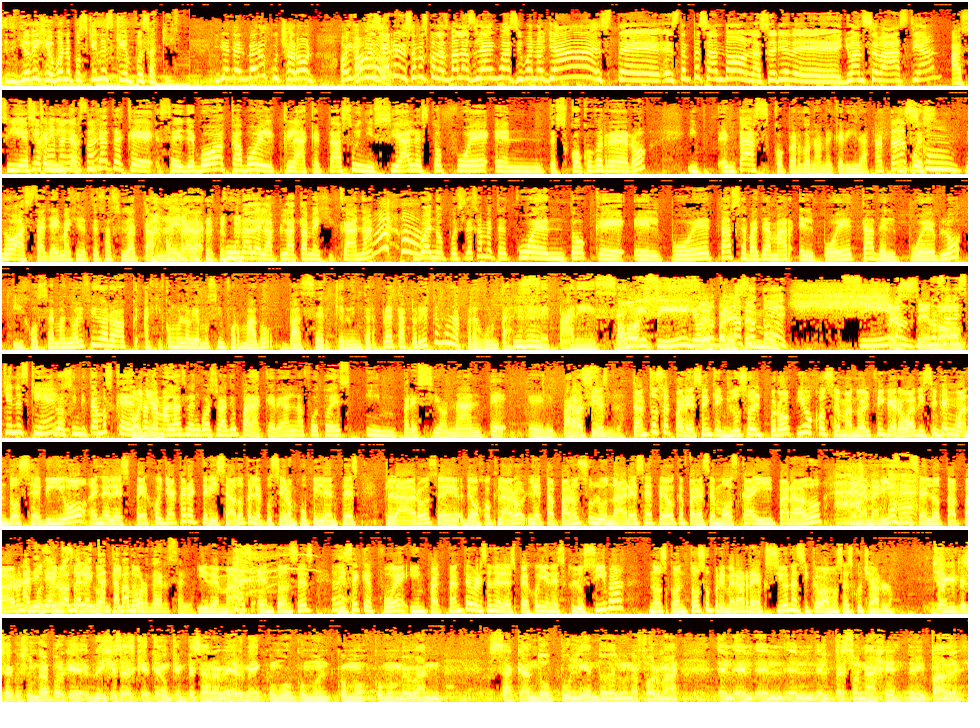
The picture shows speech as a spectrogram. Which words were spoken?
Yo dije, bueno, pues ¿quién es quién? Pues aquí. Y en el mero cucharón. Oiga, pues Ah. ya regresamos con las malas lenguas. Y bueno, ya este está empezando la serie de Joan Sebastián. Así es, querida. Fíjate que se llevó a cabo el claquetazo inicial. Esto fue en Texcoco Guerrero y en Tasco, perdóname, querida. A Y Tasco. pues, no, hasta allá, imagínate esa ciudad tan bella, cuna de la plata mexicana. Bueno, pues déjame te cuento que el poeta se va a llamar el poeta del pueblo y José Manuel Figueroa, aquí como lo habíamos informado, va a ser quien lo interpreta. Pero yo tengo una pregunta. ¿Se parece? Ay, sí, yo vi la foto. de-. Sí, no, no sabes quién es quién. Los invitamos que entren Oye. a Malas Lenguas Radio para que vean la foto. Es impresionante el Así parecido. es. Tanto se parecen que incluso el propio José Manuel Figueroa dicen que cuando se vio en el espejo ya caracterizado que le pusieron pupilentes claros, eh, de ojo claro, le taparon su lunar ese feo que parece mosca ahí parado en la nariz, se lo taparon, A le pusieron Conde su le encantaba mordérselo. y demás. Entonces dice que fue impactante verse en el espejo y en exclusiva nos contó su primera reacción, así que vamos a escucharlo. Ya me empecé a acostumbrar porque dije, ¿sabes qué? Tengo que empezar a verme, cómo, cómo, cómo, cómo me van sacando, puliendo de alguna forma el, el- el- el- el personaje de mi padre.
